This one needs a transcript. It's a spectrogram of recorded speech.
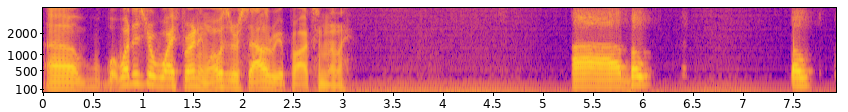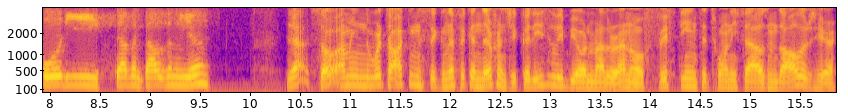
Uh, what is your wife earning? What was her salary approximately? Uh, about about forty-seven thousand a year. Yeah, so I mean, we're talking significant difference. You could easily be on another, I don't know, fifteen to twenty thousand dollars here.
